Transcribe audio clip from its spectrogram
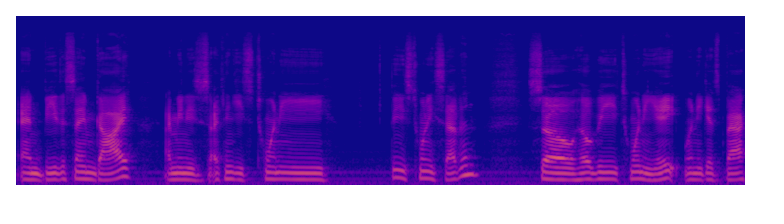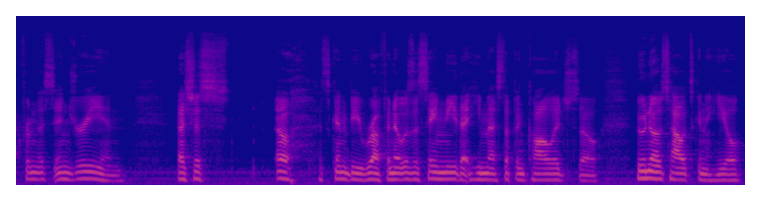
and be the same guy. I mean, he's I think he's 20 I think he's 27. So he'll be 28 when he gets back from this injury and that's just oh, it's going to be rough. And it was the same knee that he messed up in college, so who knows how it's going to heal.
